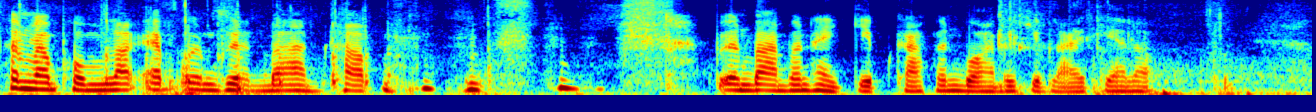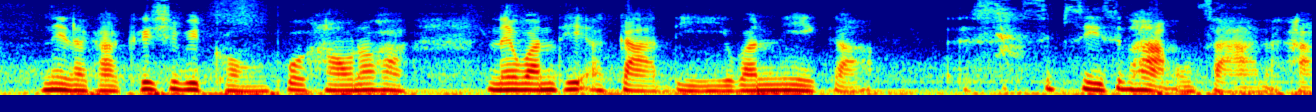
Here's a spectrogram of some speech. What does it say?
ท่านมาผมรักแอปเพื่อนเพื่อนบ้านครับ เพื่อนบ้านเพื่อนให้เก็บค่ะ เพื่อนบอยไปเก็บหลายเทียแล้วนี่แหละค่ะ คือชีวิตของพวกเขาเนาะค่ะ ในวันที่อากาศดีวันนี้กะ 14 15 องศานะคะ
